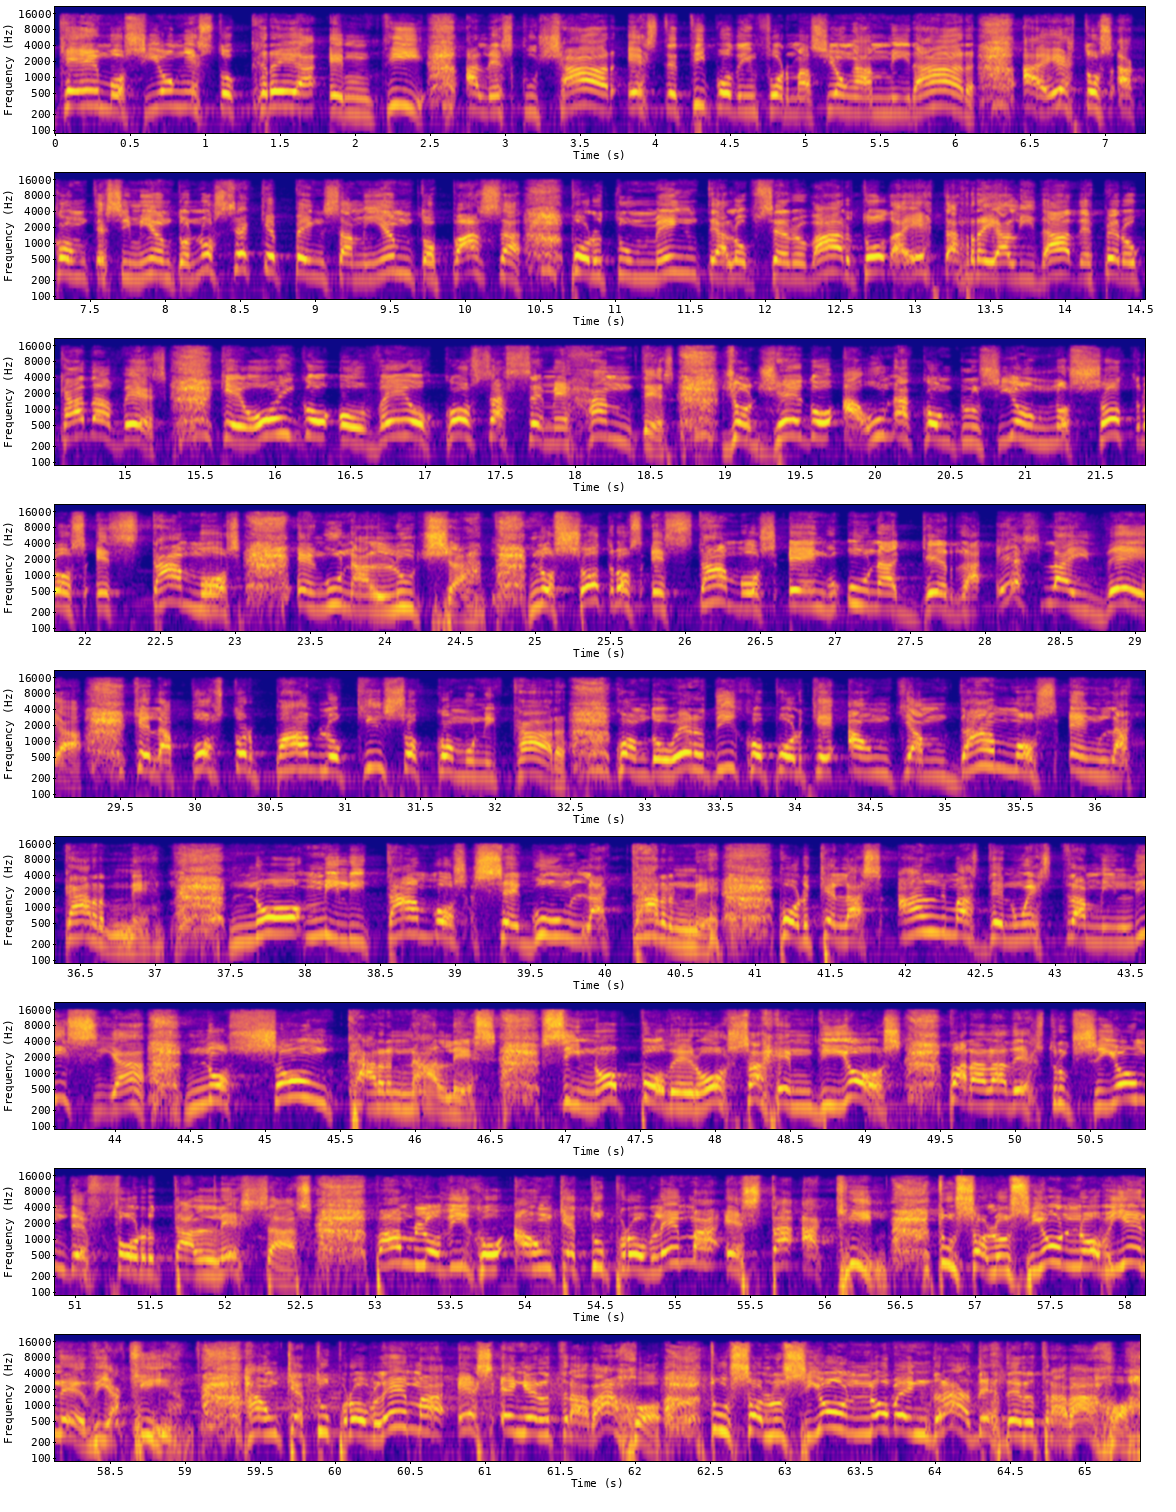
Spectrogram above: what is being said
qué emoción esto crea en ti al escuchar este tipo de información, a mirar a estos acontecimientos. No sé qué pensamiento pasa por tu mente al observar todas estas realidades, pero cada vez que oigo o veo cosas semejantes, yo llego a una conclusión. Nosotros estamos en una lucha. Nosotros estamos en una guerra. Es la idea que el apóstol Pablo quiso comunicar cuando él dijo, porque aunque andamos en la carne, no militamos según la carne, porque las almas de nuestra milicia no son carnales, sino poderosas en Dios para la destrucción de fortalezas. Pablo dijo, aunque tu problema está aquí, tu solución no viene de aquí. Aunque tu problema es en el trabajo, tu solución no vendrá desde el trabajo.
